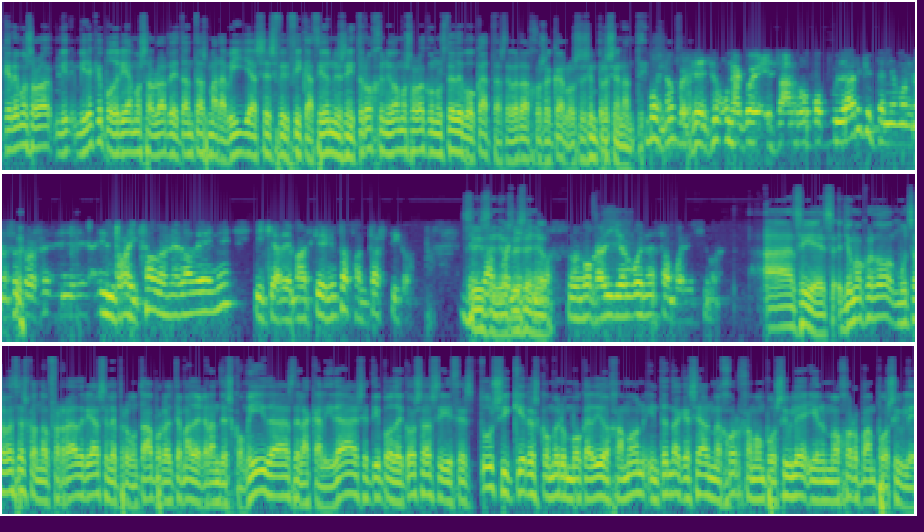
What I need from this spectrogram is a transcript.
queremos hablar. Mire, que podríamos hablar de tantas maravillas, esferificaciones, nitrógeno, y vamos a hablar con usted de bocatas, de verdad, José Carlos, es impresionante. Bueno, pues es, una, es algo popular que tenemos nosotros eh, enraizado en el ADN y que además que está fantástico. Sí, señor, sí, señor. Los bocadillos buenos están buenísimos. Así es. Yo me acuerdo muchas veces cuando Ferradria se le preguntaba por el tema de grandes comidas, de la calidad, ese tipo de cosas, y dices, tú si quieres comer un bocadillo de jamón, intenta que sea el mejor jamón posible y el mejor pan posible.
